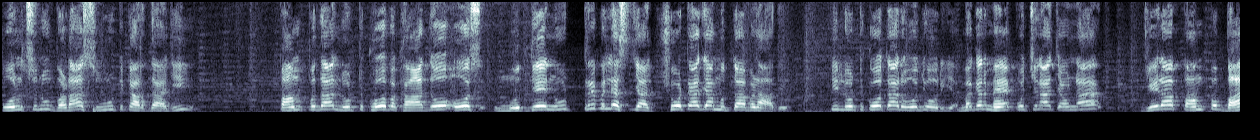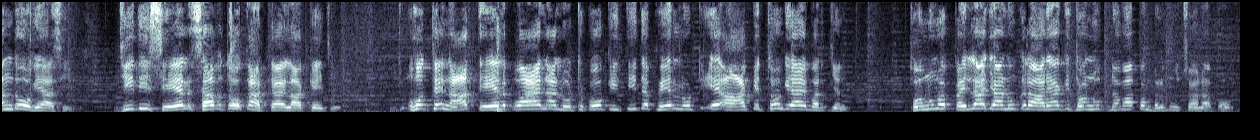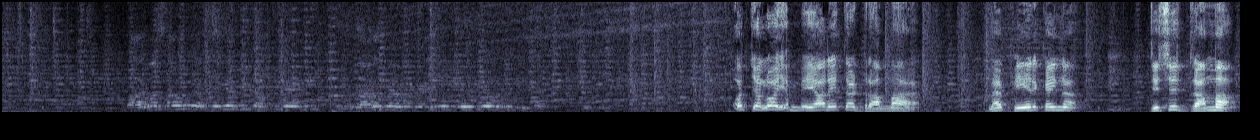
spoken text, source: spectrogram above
ਪੁਲਿਸ ਨੂੰ ਬੜਾ ਸੂਟ ਕਰਦਾ ਜੀ। ਪੰਪ ਦਾ ਲੁੱਟ ਖੋਹ ਵਿਖਾ ਦਿਓ, ਉਸ ਮੁੱਦੇ ਨੂੰ ਟ੍ਰਿਬਲਸ ਜਾਂ ਛੋਟਾ ਜਿਹਾ ਮੁੱਦਾ ਬਣਾ ਦਿਓ ਕਿ ਲੁੱਟ ਖੋਹ ਤਾਂ ਰੋਜ਼ ਹੋ ਰਹੀ ਹੈ। ਮਗਰ ਮੈਂ ਪੁੱਛਣਾ ਚਾਹੁੰਦਾ, ਜਿਹੜਾ ਪੰਪ ਬੰਦ ਹੋ ਗਿਆ ਸੀ, ਜਿਹਦੀ ਸੇਲ ਸਭ ਤੋਂ ਘੱਟ ਹੈ ਇਲਾਕੇ 'ਚ, ਉੱਥੇ ਨਾ ਤੇਲ ਪਵਾਇਆ ਨਾ ਲੁੱਟ ਖੋਹ ਕੀਤੀ ਤੇ ਫਿਰ ਲੁੱਟ, ਇਹ ਆ ਕਿੱਥੋਂ ਗਿਆ ਹੈ ਵਰਜਨ? ਤੁਹਾਨੂੰ ਮੈਂ ਪਹਿਲਾਂ ਜਾਣੂ ਕਰਾ ਰਿਹਾ ਕਿ ਤੁਹਾਨੂੰ ਨਵਾਂ ਭੰਬਲ ਪੂਸਾ ਨਾ ਪਾਉਣ। ਉਹ ਚਲੋ ਯਾਰ ਇਹ ਤਾਂ ਡਰਾਮਾ ਹੈ। ਮੈਂ ਫੇਰ ਕਹਿਣਾ ਥਿਸ ਇਜ਼ ਡਰਾਮਾ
